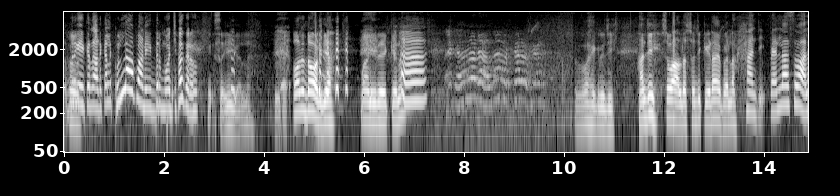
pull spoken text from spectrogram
ਉਧਰ ਗਏ ਕਰਨਾਟਕਾ ਲ ਖੁੱਲਾ ਪਾਣੀ ਇੱਧਰ ਮੋਜਾ ਕਰੋ। ਸਹੀ ਗੱਲ ਹੈ। ਲੈ ਉਹ ਤੇ ਦੌੜ ਗਿਆ ਪਾਣੀ ਦੇਖ ਕੇ ਨਾ। ਹਾਂ। ਵਾਹਿਗੁਰੂ ਜੀ। ਹਾਂਜੀ ਸਵਾਲ ਦੱਸੋ ਜੀ ਕਿਹੜਾ ਹੈ ਪਹਿਲਾਂ? ਹਾਂਜੀ ਪਹਿਲਾ ਸਵਾਲ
